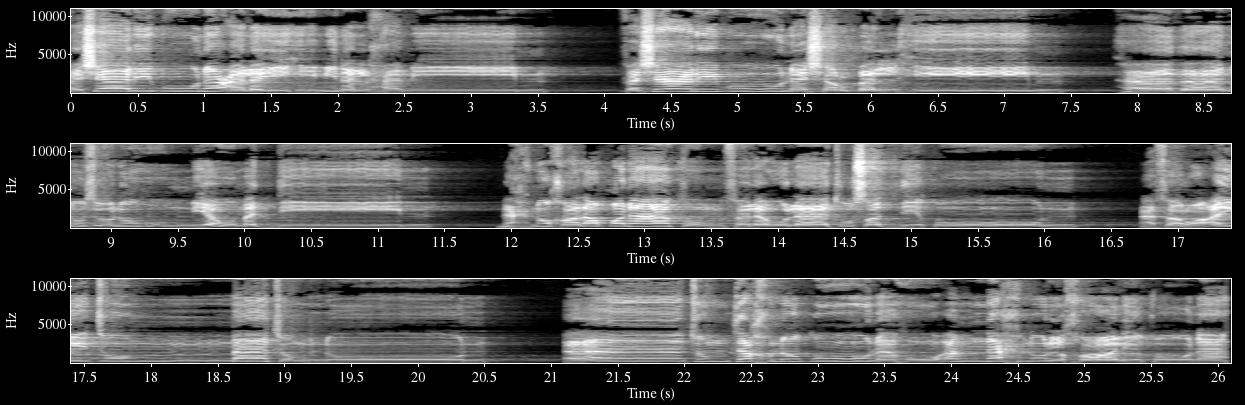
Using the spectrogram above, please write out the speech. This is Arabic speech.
فشاربون عليه من الحميم فشاربون شرب الهيم هذا نزلهم يوم الدين نحن خلقناكم فلولا تصدقون أفرأيتم ما تمنون أنتم تخلقونه أم نحن الخالقون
